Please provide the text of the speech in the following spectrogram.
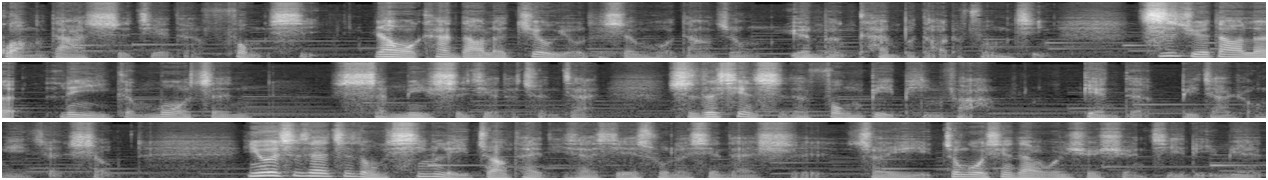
广大世界的缝隙，让我看到了旧有的生活当中原本看不到的风景，知觉到了另一个陌生、神秘世界的存在，使得现实的封闭贫乏变得比较容易忍受。因为是在这种心理状态底下接触了现代诗，所以中国现代文学选集里面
